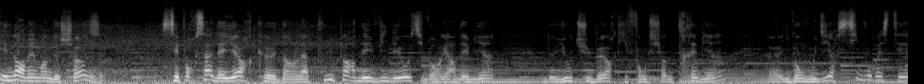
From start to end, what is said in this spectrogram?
énormément de choses. C'est pour ça d'ailleurs que dans la plupart des vidéos, si vous regardez bien, de youtubeurs qui fonctionnent très bien. Euh, ils vont vous dire si vous restez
